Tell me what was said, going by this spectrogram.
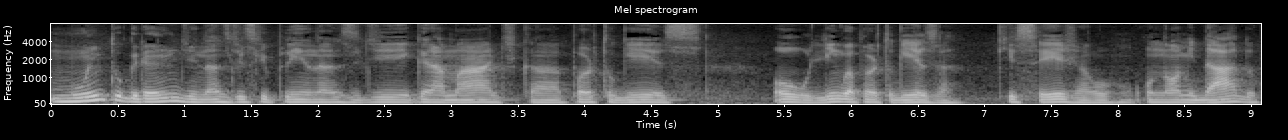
muito grande nas disciplinas de gramática, português ou língua portuguesa, que seja o, o nome dado,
